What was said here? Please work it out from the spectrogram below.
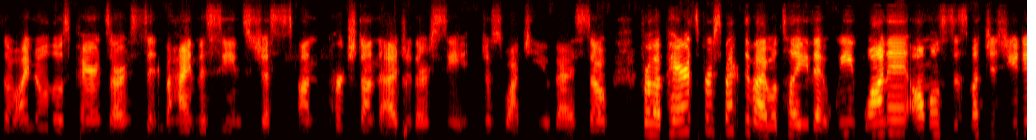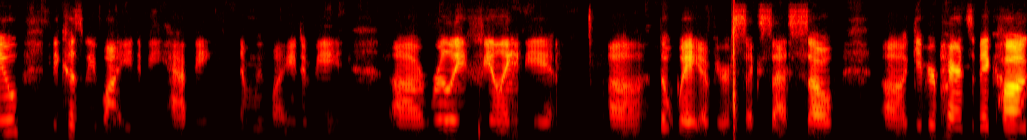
so I know those parents are sitting behind the scenes, just on perched on the edge of their seat, just watching you guys. So from a parent's perspective, I will tell you that we want it almost as much as you do because we want you to be happy and we want you to be uh, really feeling the uh, the weight of your success. So uh, give your parents a big hug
